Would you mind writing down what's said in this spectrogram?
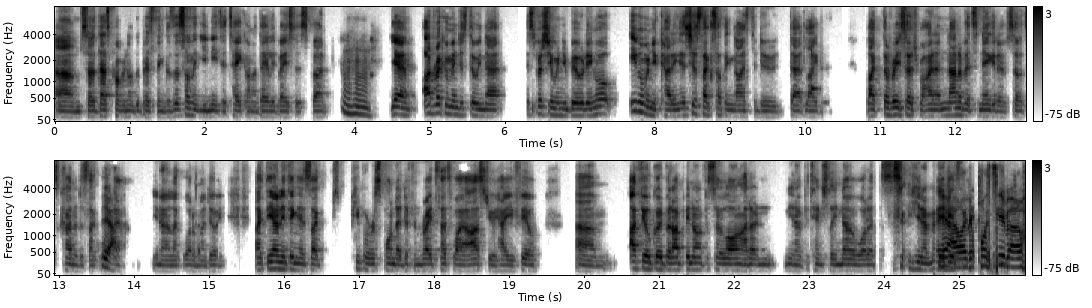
um, so that's probably not the best thing because it's something you need to take on a daily basis. But mm-hmm. yeah, I'd recommend just doing that, especially when you're building or even when you're cutting. It's just like something nice to do. That like, like the research behind it, none of it's negative. So it's kind of just like, yeah. you know, like what am I doing? Like the only thing is like people respond at different rates. That's why I asked you how you feel. Um, I feel good, but I've been on it for so long, I don't, you know, potentially know what it's, you know, maybe yeah, like a placebo.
